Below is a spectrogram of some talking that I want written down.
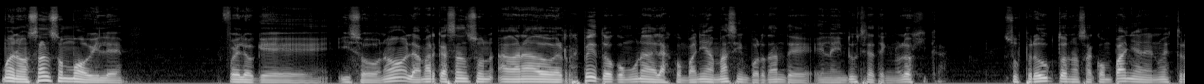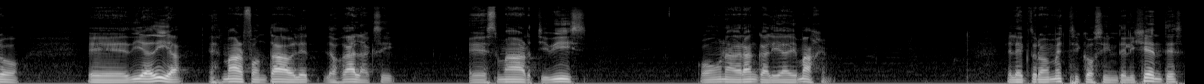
Bueno, Samsung Mobile fue lo que hizo, ¿no? La marca Samsung ha ganado el respeto como una de las compañías más importantes en la industria tecnológica. Sus productos nos acompañan en nuestro eh, día a día, smartphone, tablet, los Galaxy, eh, Smart TVs, con una gran calidad de imagen. Electrodomésticos inteligentes,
